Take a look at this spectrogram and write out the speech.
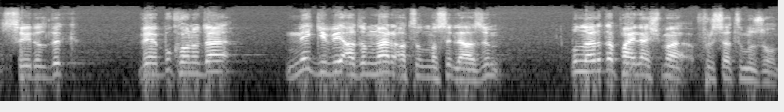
sıyrıldık ve bu konuda ne gibi adımlar atılması lazım? Bunları da paylaşma fırsatımız oldu.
